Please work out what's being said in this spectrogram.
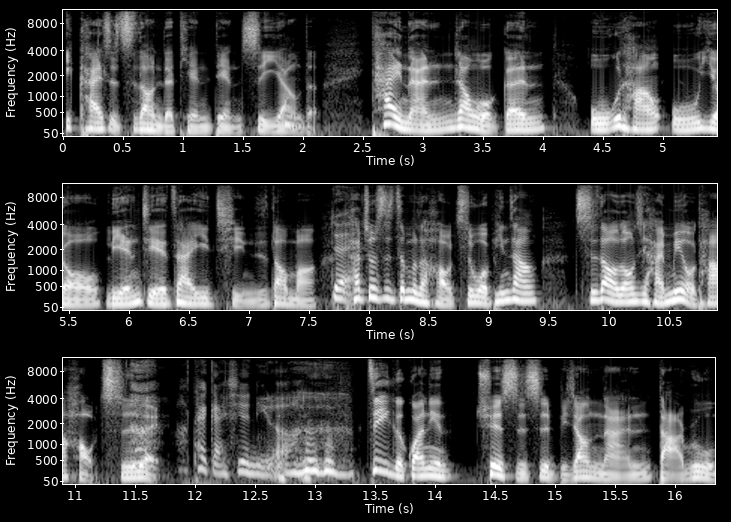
一开始吃到你的甜点是一样的，嗯、太难让我跟无糖无油连接在一起，你知道吗？对，它就是这么的好吃。我平常吃到的东西还没有它好吃嘞。太感谢你了。这个观念。确实是比较难打入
